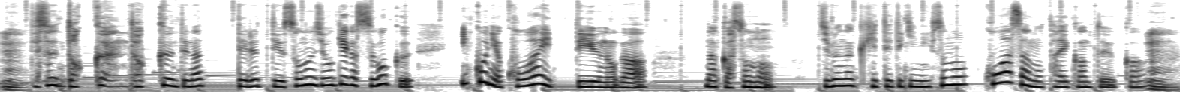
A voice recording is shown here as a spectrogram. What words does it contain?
うん。で、それでドックン、ドックンってなってるっていう、その情景がすごく、一個には怖いっていうのが、なんかその、自分の中決定的に、その怖さの体感というか、うん。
